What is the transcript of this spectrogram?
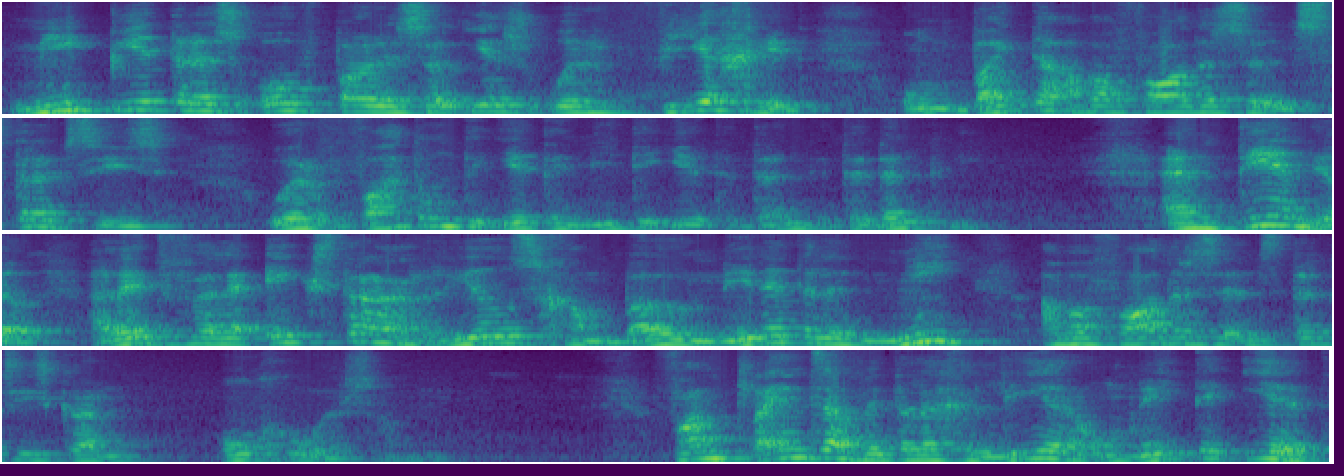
Nie Petrus of Paulus sou eers oorweeg het om buite Abba Vader se instruksies oor wat om te eet en nie te eet te drink te dink nie. Inteendeel, hulle het vir hulle ekstra reëls gaan bou net dat hulle nie Abba Vader se instruksies kan ongehoorsaam nie. Van kleins af het hulle geleer om net te eet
